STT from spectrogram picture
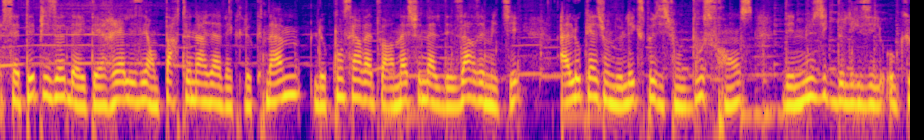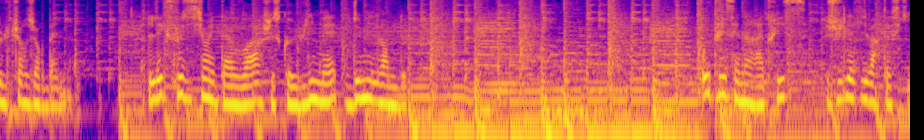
Cet épisode a été réalisé en partenariat avec le CNAM, le Conservatoire national des arts et métiers, à l'occasion de l'exposition 12 France des musiques de l'exil aux cultures urbaines. L'exposition est à voir jusqu'au 8 mai 2022. Autrice et narratrice, Juliette Livartowski.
